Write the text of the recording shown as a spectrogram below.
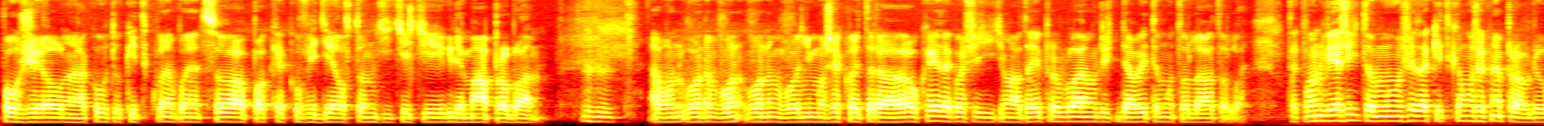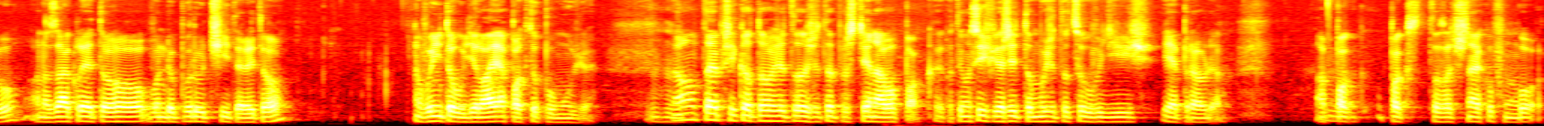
použil nějakou tu kitku nebo něco a pak jako viděl v tom dítěti, kde má problém. Mm-hmm. A on, on, on, on, oni mu řekli teda, OK, tak vaše dítě má tady problém, když dávejte mu tohle a tohle. Tak on věří tomu, že ta kitka mu řekne pravdu a na základě toho on doporučí tady to a oni to udělají a pak to pomůže. Mm-hmm. No, to je příklad toho, že to, že to prostě je naopak. Jako ty musíš věřit tomu, že to, co uvidíš, je pravda. A pak, pak to začne jako fungovat.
